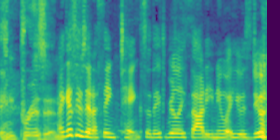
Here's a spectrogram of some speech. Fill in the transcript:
in prison, I guess he was in a think tank, so they really thought he knew what he was doing.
